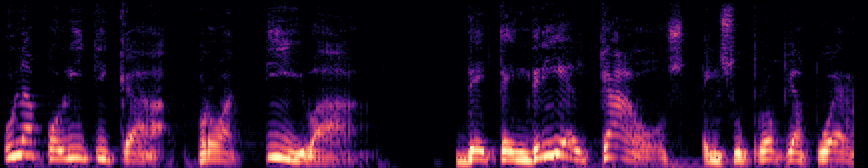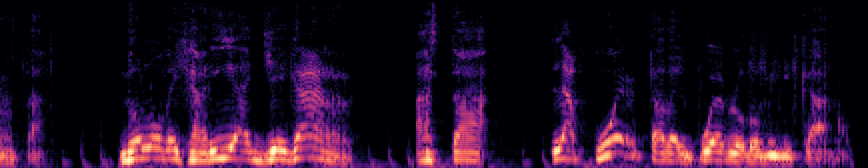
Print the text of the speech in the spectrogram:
Una política proactiva detendría el caos en su propia puerta, no lo dejaría llegar hasta la puerta del pueblo dominicano.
